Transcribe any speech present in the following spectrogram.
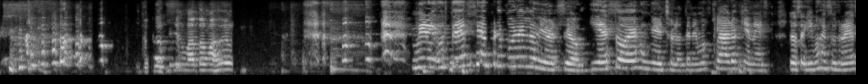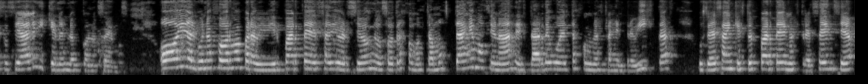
mata más de Miren, ustedes siempre ponen la diversión y eso es un hecho, lo tenemos claro quienes lo seguimos en sus redes sociales y quienes los conocemos. Hoy, de alguna forma, para vivir parte de esa diversión, nosotras como estamos tan emocionadas de estar de vuelta con nuestras entrevistas, ustedes saben que esto es parte de nuestra esencia,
